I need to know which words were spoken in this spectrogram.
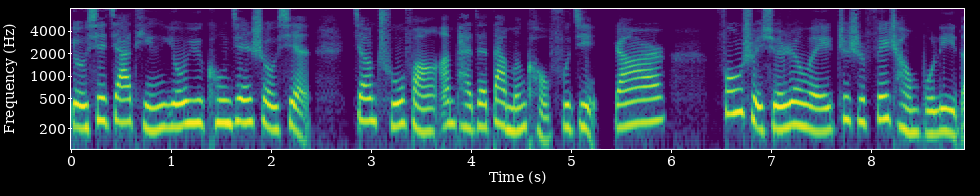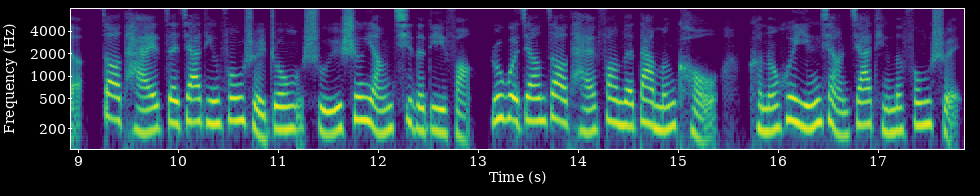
有些家庭由于空间受限，将厨房安排在大门口附近。然而，风水学认为这是非常不利的。灶台在家庭风水中属于生阳气的地方，如果将灶台放在大门口，可能会影响家庭的风水，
